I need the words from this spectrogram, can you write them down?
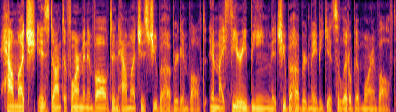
how much is D'Onta Foreman involved and how much is Chuba Hubbard involved? And my theory being that Chuba Hubbard maybe gets a little bit more involved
